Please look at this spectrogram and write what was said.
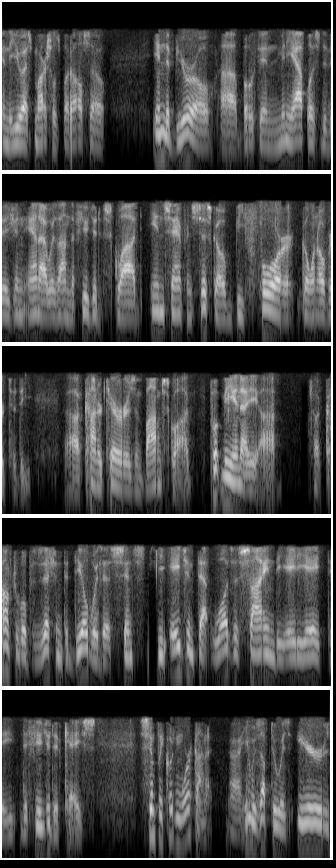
in the U.S. Marshals but also in the bureau, uh, both in Minneapolis division and I was on the fugitive squad in San Francisco before going over to the uh, counterterrorism bomb squad. Put me in a uh, a comfortable position to deal with this since the agent that was assigned the 88, the, the fugitive case, simply couldn't work on it. Uh, he was up to his ears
